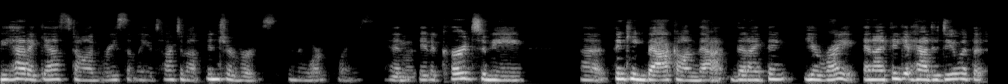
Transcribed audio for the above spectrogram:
We had a guest on recently who talked about introverts in the workplace. And it occurred to me, uh, thinking back on that, that I think you're right. And I think it had to do with it,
